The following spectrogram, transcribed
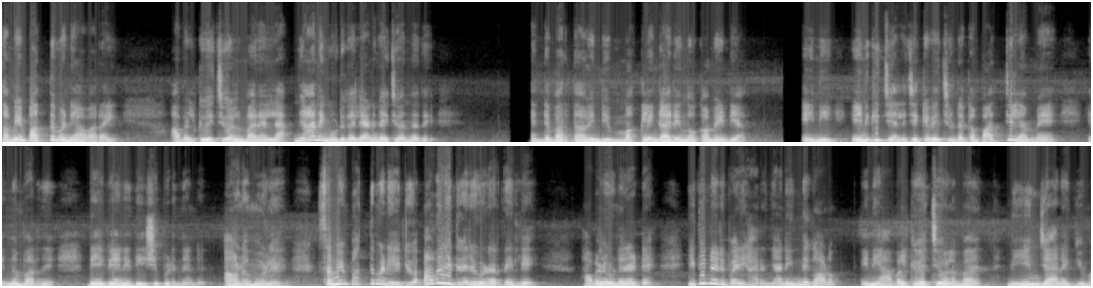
സമയം പത്ത് മണിയാവാറായി. അവൾക്ക് വെച്ച് വിളമ്പാനല്ല ഞാൻ ഇങ്ങോട്ട് കല്യാണം കഴിച്ചു വന്നത്. എന്റെ ഭർത്താവിന്റെയും മക്കളെയും കാര്യം നോക്കാൻ വേണ്ടിയാ. ഇനി എനിക്ക് ജലജയ്ക്ക് വെച്ചുണ്ടാക്കാൻ പറ്റില്ല അമ്മേ എന്നും പറഞ്ഞ് ദേവ്യാനി ദേഷ്യപ്പെടുന്നുണ്ട്. ആണോ മോളെ? സമയം പത്ത് മണിയായിട്ടു അവൾ ഇതുവരെ ഉണർന്നില്ലേ? അവൾ ഉണരട്ടെ. ഇതിനൊരു പരിഹാരം ഞാൻ ഇന്ന് കാണും. ഇനി അവൾക്ക് വെച്ച് വിളമ്പാൻ നീയും ജാനകിയും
